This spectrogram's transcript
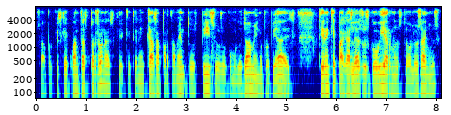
O sea, porque es que cuántas personas que, tienen casa, apartamentos, pisos o como lo llamen, o propiedades, tienen que pagarle a sus gobiernos todos los años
